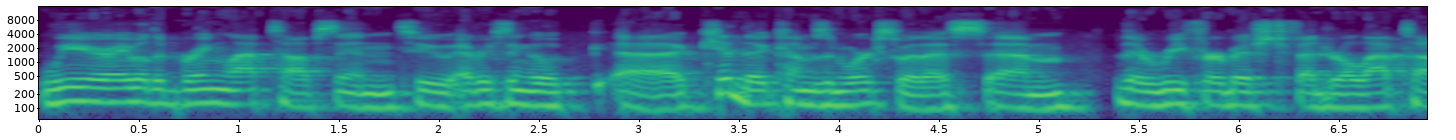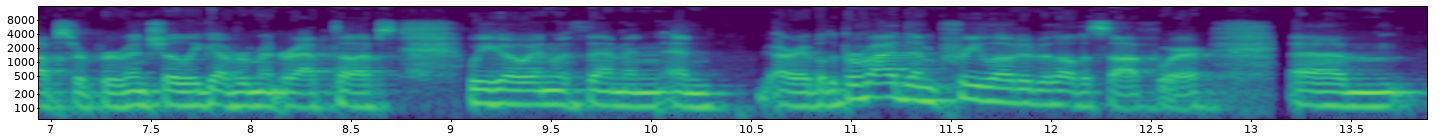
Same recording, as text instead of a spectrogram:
we are able to bring laptops in to every single uh, kid that comes and works with us. Um, they're refurbished federal laptops or provincially government laptops. We go in with them and, and are able to provide them preloaded with all the software. Um,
